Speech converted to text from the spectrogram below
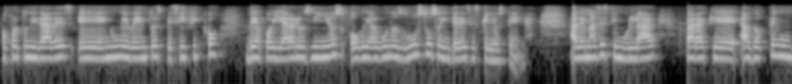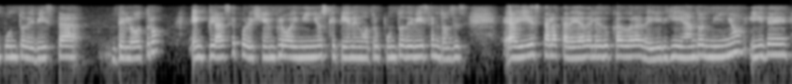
oportunidades en un evento específico de apoyar a los niños o de algunos gustos o intereses que ellos tengan. Además, estimular para que adopten un punto de vista del otro en clase, por ejemplo, hay niños que tienen otro punto de vista, entonces ahí está la tarea de la educadora de ir guiando al niño y de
